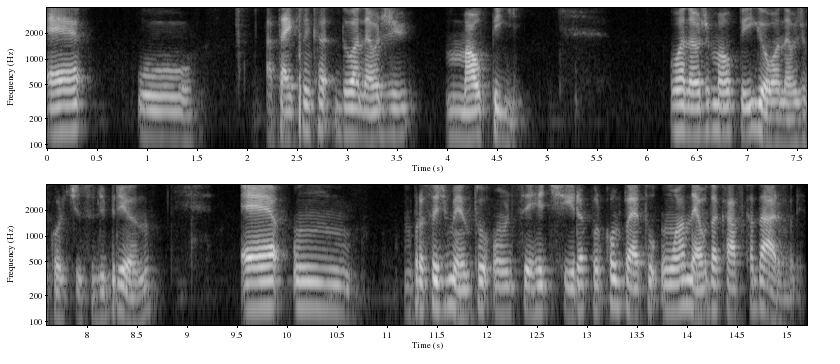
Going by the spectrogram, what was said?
é o, a técnica do anel de Malpighi. O anel de Malpighi, ou anel de cortiço libriano, é um, um procedimento onde se retira por completo um anel da casca da árvore,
